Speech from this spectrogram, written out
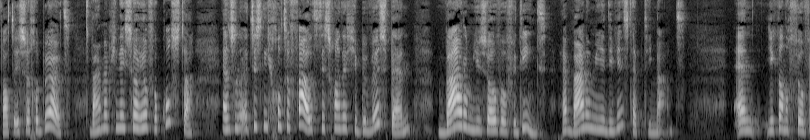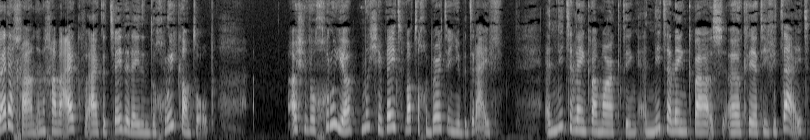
Wat is er gebeurd? Waarom heb je ineens zo heel veel kosten? En het is niet goed of fout, het is gewoon dat je bewust bent waarom je zoveel verdient. Hè, waarom je die winst hebt die maand. En je kan nog veel verder gaan en dan gaan we eigenlijk, eigenlijk de tweede reden, de groeikant op. Als je wil groeien, moet je weten wat er gebeurt in je bedrijf. En niet alleen qua marketing en niet alleen qua uh, creativiteit,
